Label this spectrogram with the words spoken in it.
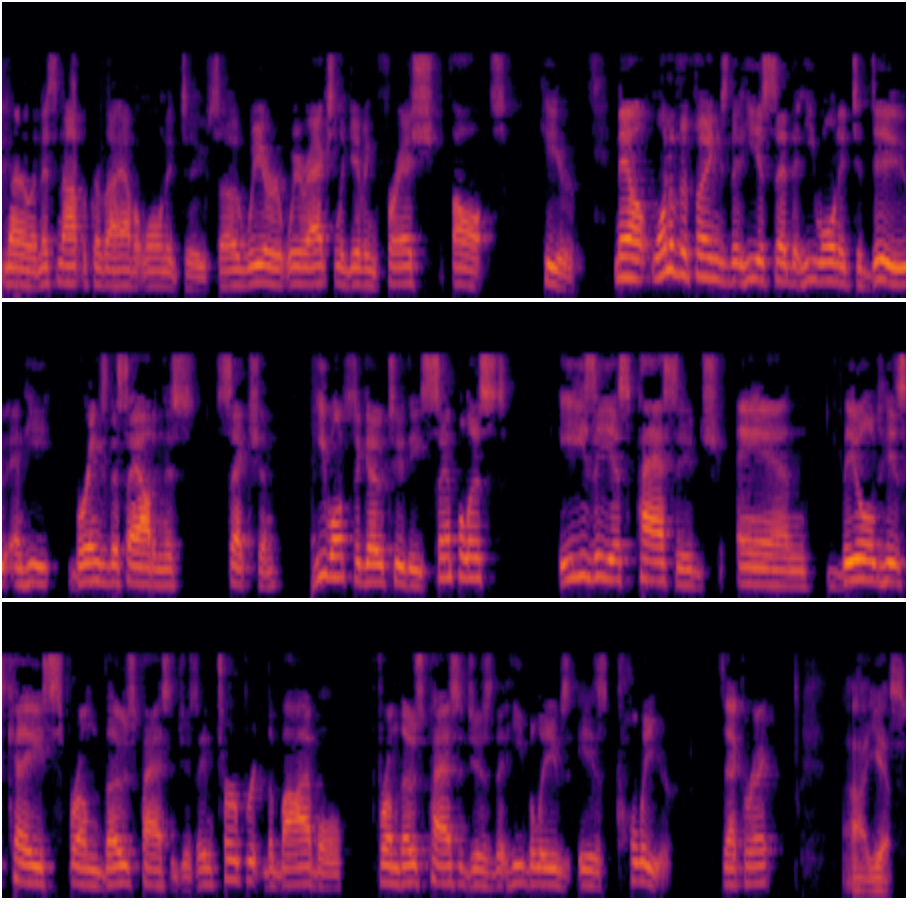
No, and it's not because I haven't wanted to. So we're, we're actually giving fresh thoughts here. Now, one of the things that he has said that he wanted to do, and he brings this out in this section, he wants to go to the simplest easiest passage and build his case from those passages, interpret the Bible from those passages that he believes is clear. Is that correct? Uh, yes.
